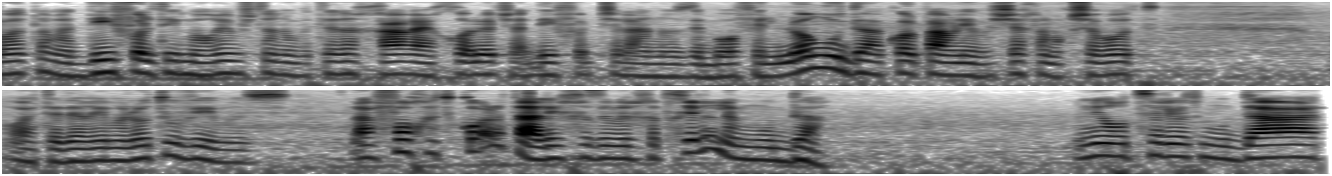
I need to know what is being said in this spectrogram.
ועוד פעם, הדיפולט עם ההורים שלנו בתדר חרא, יכול להיות שהדיפולט שלנו זה באופן לא מודע כל פעם להימשך למחשבות או התדרים הלא טובים, אז להפוך את כל התהליך הזה מלכתחילה למודע. אני רוצה להיות מודעת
